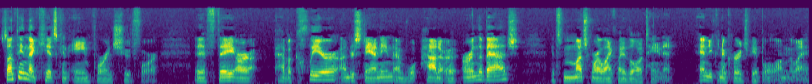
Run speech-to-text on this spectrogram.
Something that kids can aim for and shoot for. If they are have a clear understanding of how to earn the badge, it's much more likely they'll attain it. And you can encourage people along the way.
